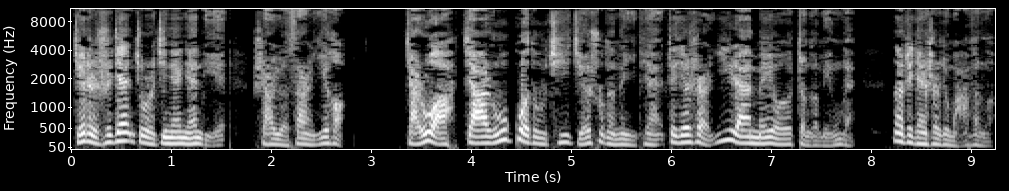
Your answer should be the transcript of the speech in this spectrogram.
截止时间就是今年年底十二月三十一号。假如啊，假如过渡期结束的那一天，这些事儿依然没有整个明白，那这件事就麻烦了。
